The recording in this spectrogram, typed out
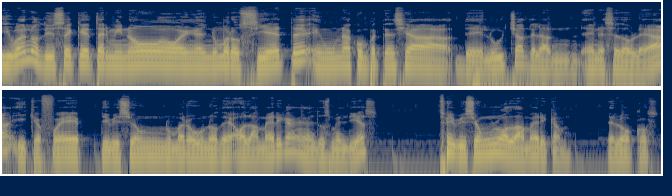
Y bueno, dice que terminó en el número 7 en una competencia de lucha de la NCAA y que fue división número 1 de All American en el 2010. División 1 All American de locos.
